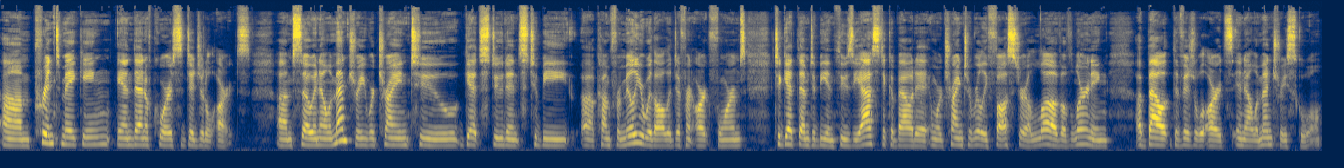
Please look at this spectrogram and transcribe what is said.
um, printmaking, and then, of course, digital arts. Um, so in elementary, we're trying to get students to be uh, come familiar with all the different art forms, to get them to be enthusiastic about it, and we're trying to really foster a love of learning about the visual arts in elementary school.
